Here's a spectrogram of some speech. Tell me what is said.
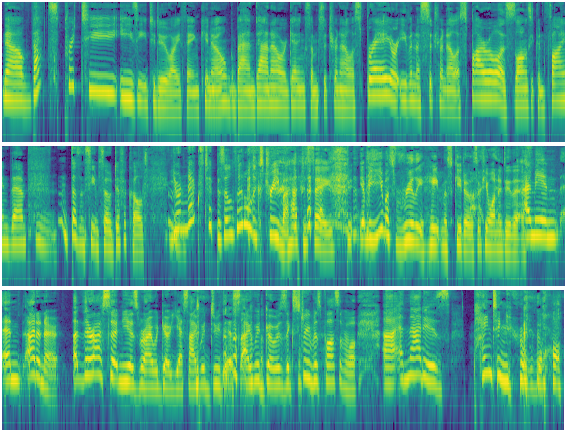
Now that's pretty easy to do, I think. You know, bandana or getting some citronella spray or even a citronella spiral, as long as you can find them. Hmm. It doesn't seem so difficult. Your next tip is a little extreme, I have to say. I mean, you must really hate mosquitoes if you want to do this. I mean, and I don't know. Uh, there are certain years where I would go, yes, I would do this. I would go as extreme as possible. Uh, and that is painting your wall.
